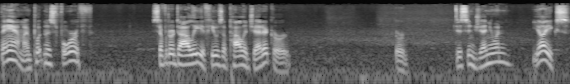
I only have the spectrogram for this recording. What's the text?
Bam, I'm putting this forth. Salvador Dali, if he was apologetic or or disingenuine, yikes.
